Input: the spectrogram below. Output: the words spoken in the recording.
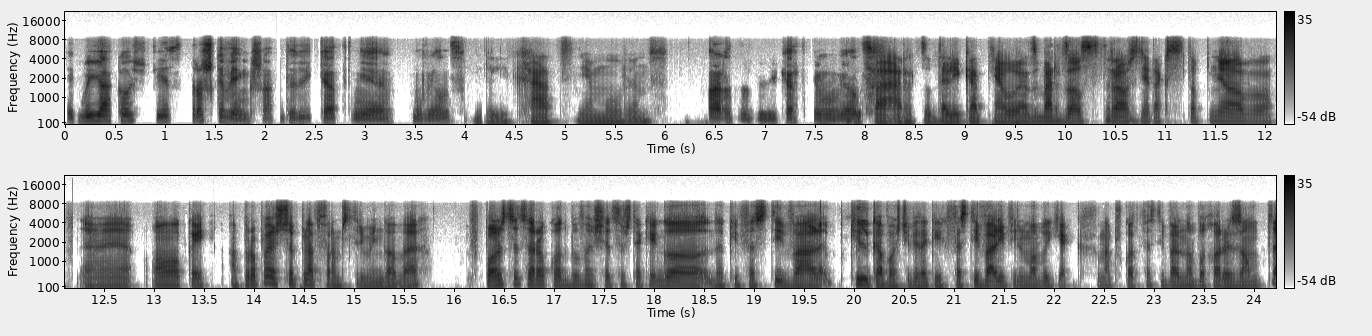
jakby jakość jest troszkę większa, delikatnie mówiąc, delikatnie mówiąc. Bardzo delikatnie mówiąc. Bardzo delikatnie mówiąc, bardzo ostrożnie, tak stopniowo. E, Okej. A propos jeszcze platform streamingowych, w Polsce co roku odbywa się coś takiego, taki festiwal, kilka właściwie takich festiwali filmowych, jak na przykład Festiwal Nowe Horyzonty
